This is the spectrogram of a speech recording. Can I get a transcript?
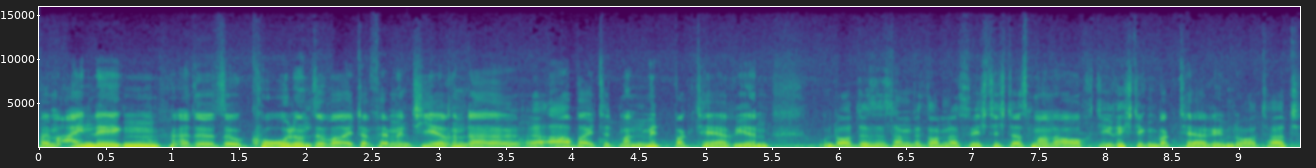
beim Einlegen, also so Kohl und so weiter, fermentieren, da äh, arbeitet man mit Bakterien. Und dort ist es dann besonders wichtig, dass man auch die richtigen Bakterien dort hat.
